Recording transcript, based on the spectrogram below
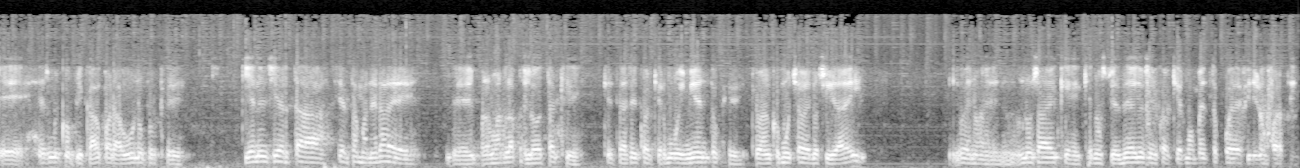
eh, es muy complicado para uno porque tienen cierta cierta manera de, de empalmar la pelota que, que te hacen cualquier movimiento, que, que van con mucha velocidad y, y bueno, eh, uno sabe que, que en los pies de ellos en cualquier momento puede definir un partido.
